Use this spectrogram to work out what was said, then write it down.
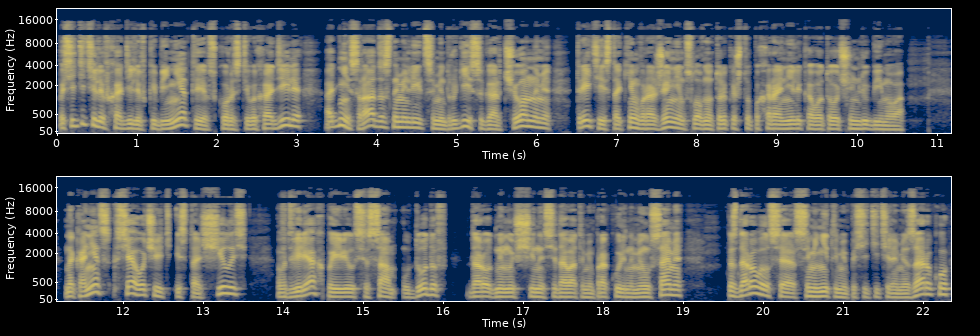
Посетители входили в кабинет и в скорости выходили, одни с радостными лицами, другие с огорченными, третьи с таким выражением, словно только что похоронили кого-то очень любимого – Наконец, вся очередь истощилась, в дверях появился сам Удодов, дородный мужчина с седоватыми прокуренными усами, поздоровался с именитыми посетителями за руку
